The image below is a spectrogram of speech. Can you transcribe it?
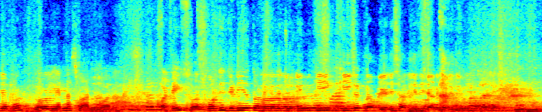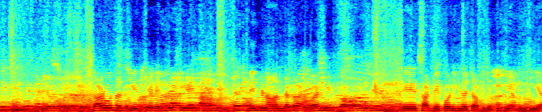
ਜੀ ਆਪਣਾ ਮੇਰਾ ਨਾਮ ਸਵਰਨ ਕੌਰ। ਹੈ। ਪੱਟੀ ਸਵਰਨਪੁਰ ਜੀ ਜਿਹੜੀ ਹੈ ਤੁਹਾਡੇ ਕਹਿੰਦੇ ਚੋਰੀ ਹੋਈ ਕੀ ਕੀ ਘਟਨਾ ਹੋਈ ਹੈ ਜੀ? ਸਾਰੀ ਇਹਦੀ ਜਾਣਕਾਰੀ ਦਿਓ। ਸਰ ਉਹ ਤਾਂ ਅਸੀਂ ਇੱਥੇ ਰਹਿੰਦੇ ਸੀਗੇ। ਮੇਰੇ ਨਨਾਣ ਦਾ ਘਰ ਵਾ ਇਹ। ਤੇ ਸਾਡੇ ਕੋਲ ਹੀ ਚਾਬੀਆਂ ਚੁੱਕੀਆਂ ਹੁੰਦੀਆਂ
